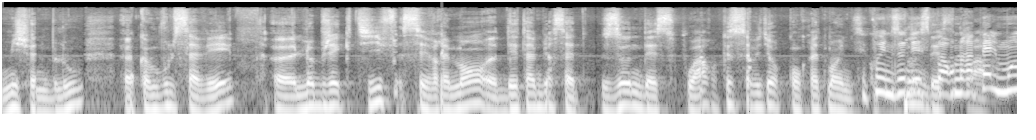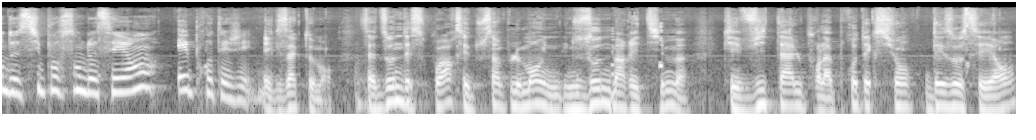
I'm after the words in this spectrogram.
Mission Blue. comme vous le savez, l'objectif, c'est vraiment d'établir cette zone d'espoir. Qu'est-ce que ça veut dire concrètement une C'est quoi une zone, d'espoir? On le rappelle, moins de 6% de l'océan est protégé. Exactement. Cette zone d'espoir, c'est tout simplement une, une, zone maritime qui est vitale pour la protection des océans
